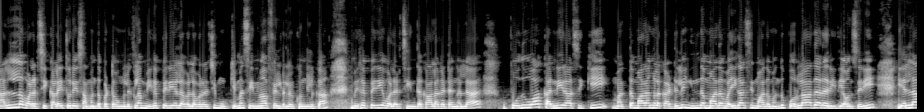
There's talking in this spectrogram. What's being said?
நல்ல வளர்ச்சி கலைத்துறை சம்மந்தப்பட்டவங்களுக்குலாம் மிகப்பெரிய லெவலில் வளர்ச்சி முக்கியமாக சினிமா ஃபீல்டில் இருக்கவங்களுக்கா மிகப்பெரிய வளர்ச்சி இந்த காலகட்டங்களில். பொதுவாக கன்னிராசிக்கு மற்ற மாதங்களை காட்டிலும் இந்த மாதம் வைகாசி மாதம் வந்து பொருளாதார ரீதியாகவும் சரி எல்லா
